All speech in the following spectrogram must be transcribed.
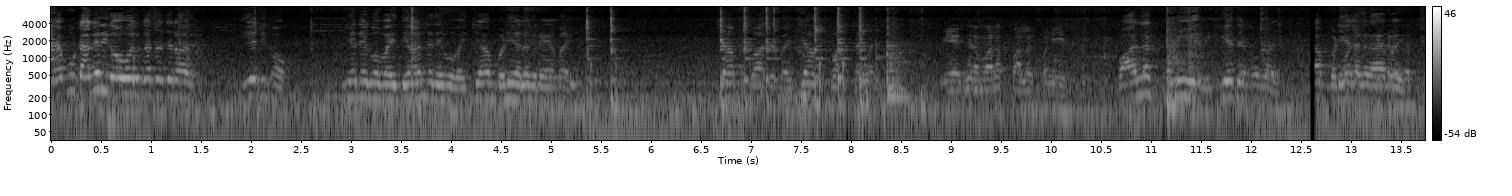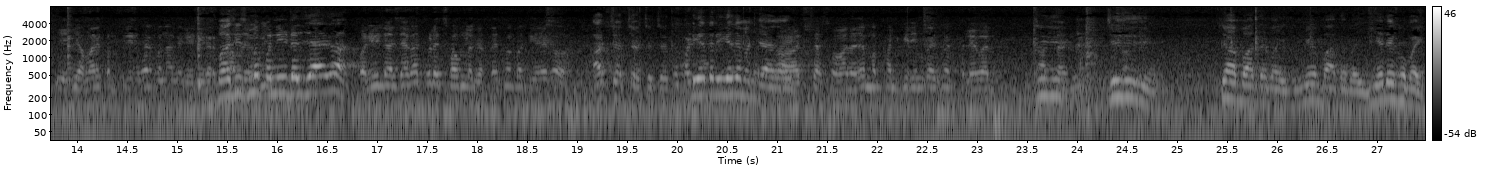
शेफ उठा के दिखाओ हल्का सा जरा ये दिखाओ। ये देखो भाई ध्यान से देखो भाई क्या बढ़िया लग रहे हैं भाई। क्या बात है भाई क्या बात है भाई। ये है हमारा पालक पनीर। पालक पनीर ये देखो भाई क्या बढ़िया लग रहा है भाई। ये भी हमारे कंप्लीट है बना के रेडी कर बस इसमें पनीर डल जाएगा? पनीर डाल जाएगा थोड़ा छौक लग जाता है इसमें बस का अच्छा अच्छा अच्छा अच्छा तो बढ़िया तरीके से बन जाएगा। अच्छा स्वाद आ जाए मक्खन क्रीम का इसमें फ्लेवर जी जी जी जी जी। क्या बात है भाई ये बात है भाई ये देखो भाई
